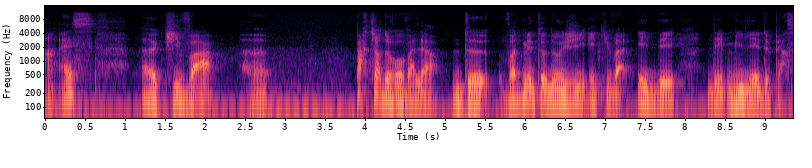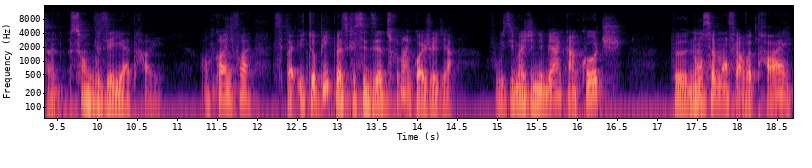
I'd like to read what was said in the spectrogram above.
un S, qui va partir de vos valeurs, de votre méthodologie et qui va aider des milliers de personnes sans que vous ayez à travailler. Encore une fois, ce n'est pas utopique parce que c'est des êtres humains, quoi, je veux dire. Vous imaginez bien qu'un coach peut non seulement faire votre travail,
